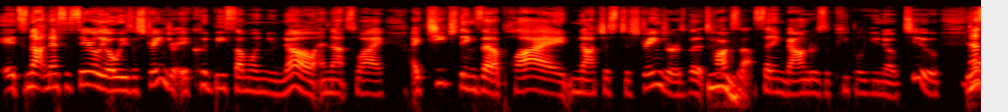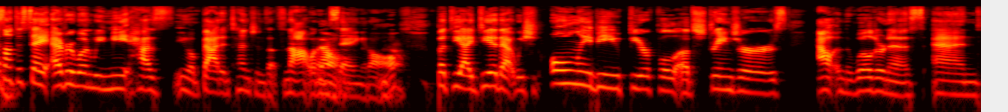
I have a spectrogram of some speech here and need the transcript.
it's not necessarily always a stranger. It could be someone you know. And that's why I teach things that apply not just to strangers, but it talks mm. about setting boundaries of people you know too. And yeah. that's not to say everyone we meet has, you know, bad intentions. That's not what no. I'm saying at all. No. But the idea that we should only be fearful of strangers out in the wilderness and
